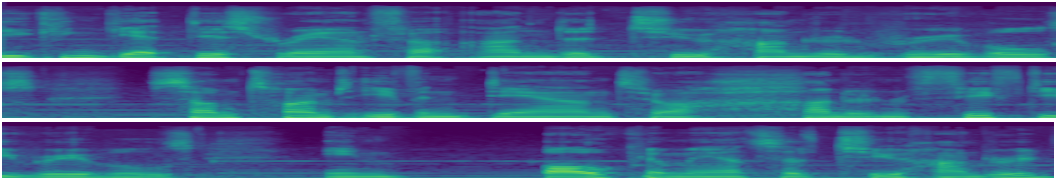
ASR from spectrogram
you can get this round for under 200 rubles, sometimes even down to 150 rubles in bulk amounts of 200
